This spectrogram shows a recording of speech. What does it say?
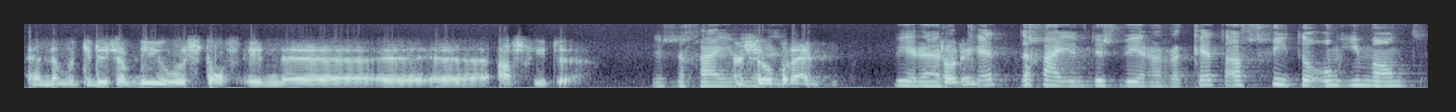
En dan moet je dus opnieuw stof in eh, eh, eh, afschieten. Dus dan ga je weer, bereikt... weer een raket, dan ga je dus weer een raket afschieten om iemand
